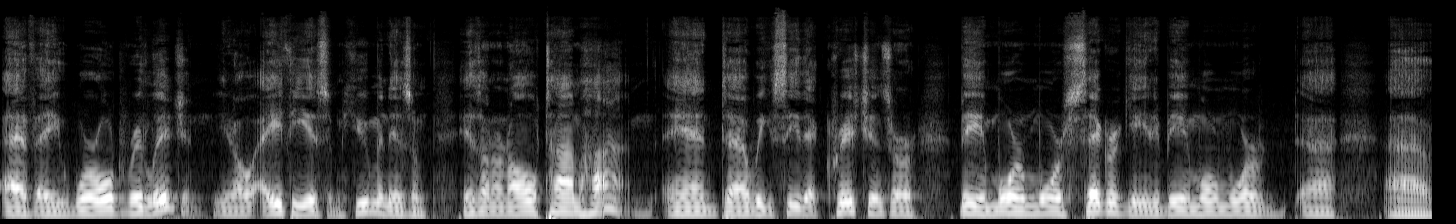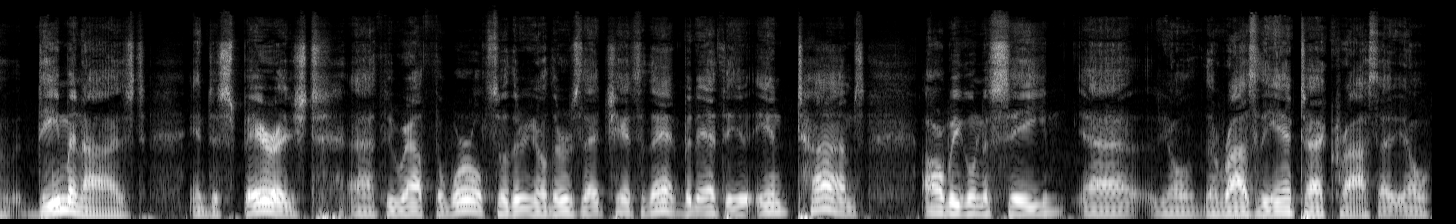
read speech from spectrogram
of a world religion. You know, atheism, humanism is on an all-time high, and uh, we see that Christians are being more and more segregated, being more and more uh, uh, demonized and disparaged uh, throughout the world. So there, you know, there's that chance of that. But at the end times, are we going to see, uh, you know, the rise of the Antichrist? you know,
